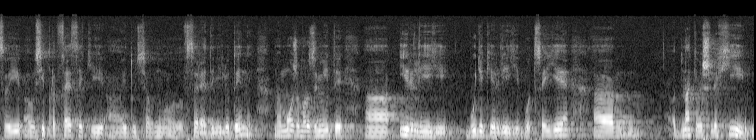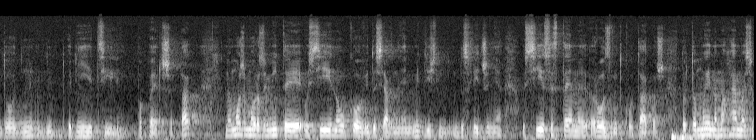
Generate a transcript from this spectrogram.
свої е, усі процеси, які е, йдуться ну, всередині людини, ми можемо розуміти е, і релігії, будь-які релігії, бо це є. однакові шляхи до однієї цілі, по-перше? Ми можемо розуміти усі наукові досягнення, медичні дослідження, усі системи розвитку також. Тобто ми намагаємося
